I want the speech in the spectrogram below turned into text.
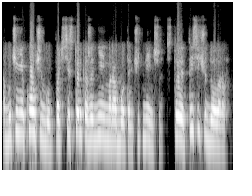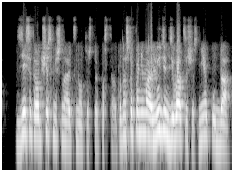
обучение коучингу почти столько же дней мы работаем, чуть меньше, стоит тысячу долларов. Здесь это вообще смешная цена, то, что я поставил. Потому что понимаю, людям деваться сейчас некуда.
